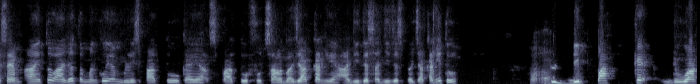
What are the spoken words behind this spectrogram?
SMA itu ada temanku yang beli sepatu kayak sepatu futsal bajakan ya Adidas Adidas bajakan itu. Itu dipakai dua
